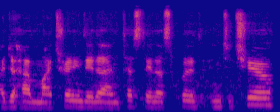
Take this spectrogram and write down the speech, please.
I do have my training data and test data split into two.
